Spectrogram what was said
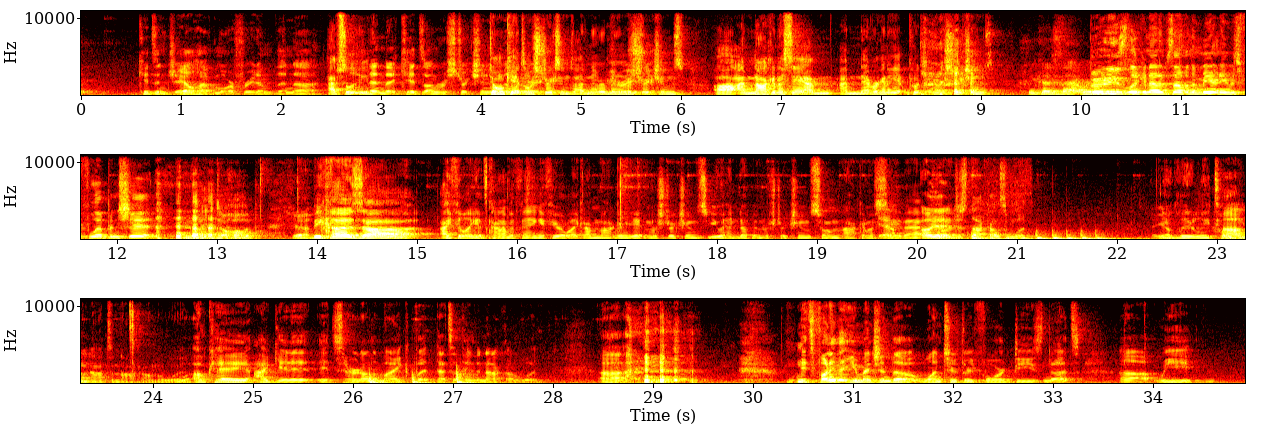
Kids in jail have more freedom than uh, Absolutely. than the kids on restriction. in Don't get restrictions. I've never been in restrictions. Uh, I'm not gonna say I'm. I'm never gonna get put in restrictions because that really Booty's looking at himself in the mirror and he was flipping shit. my dog. Yeah. Because uh, I feel like it's kind of a thing. If you're like, I'm not gonna get in restrictions, you end up in restrictions. So I'm not gonna say that. Oh yeah, just knock on some wood. There you you literally told Um, me not to knock on the wood. Okay, I get it. It's heard on the mic, but that's a thing to knock on wood. Uh, it's funny that you mentioned the one, two, three, four D's nuts. Uh, we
